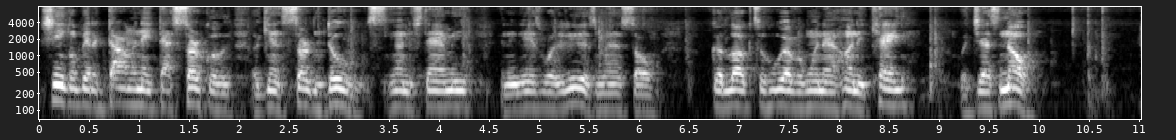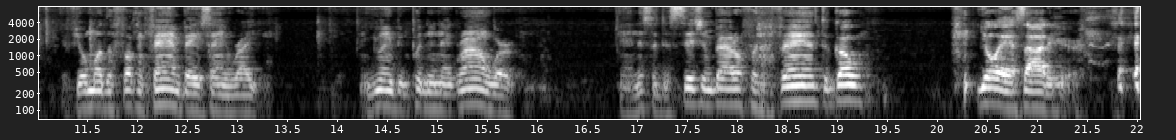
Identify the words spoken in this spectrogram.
she ain't gonna be able to dominate that circle against certain dudes. You understand me? And it is what it is, man. So good luck to whoever win that hundred K. But just know, if your motherfucking fan base ain't right, and you ain't been putting in that groundwork, and it's a decision battle for the fans to go, your ass out of here.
